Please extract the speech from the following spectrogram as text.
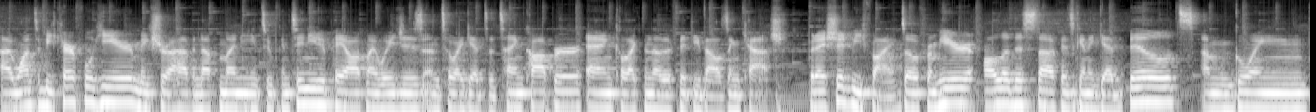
I want to be careful here, make sure I have enough money to continue to pay off my wages until I get to 10 copper and collect another 50,000 cash but I should be fine. So from here, all of this stuff is going to get built. I'm going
